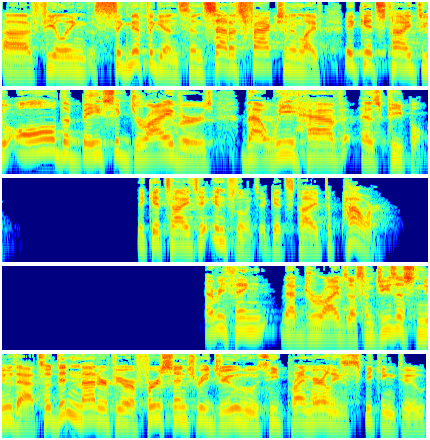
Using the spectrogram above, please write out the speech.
uh, feeling significance and satisfaction in life. It gets tied to all the basic drivers that we have as people. It gets tied to influence, it gets tied to power. Everything that drives us. And Jesus knew that. So it didn't matter if you're a first century Jew who's he primarily is speaking to,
